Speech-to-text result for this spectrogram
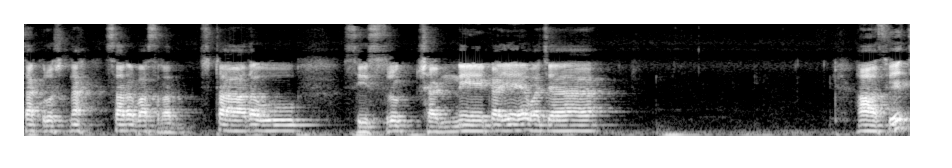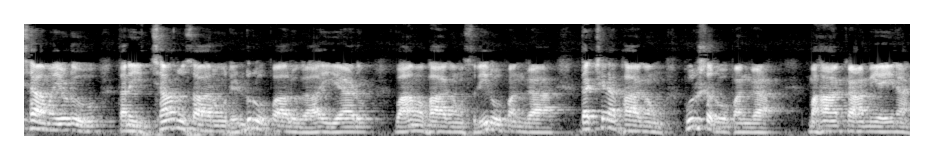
స కృష్ణ సర్వస్రష్టాదౌ శిశ్రుక్షణ్యేక ఏవ చ. ఆ స్వేచ్ఛామయుడు తన ఇచ్ఛానుసారం రెండు రూపాలుగా అయ్యాడు. వామభాగం స్త్రీ రూపంగా దక్షిణ భాగం పురుష రూపంగా మహాకామి అయిన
